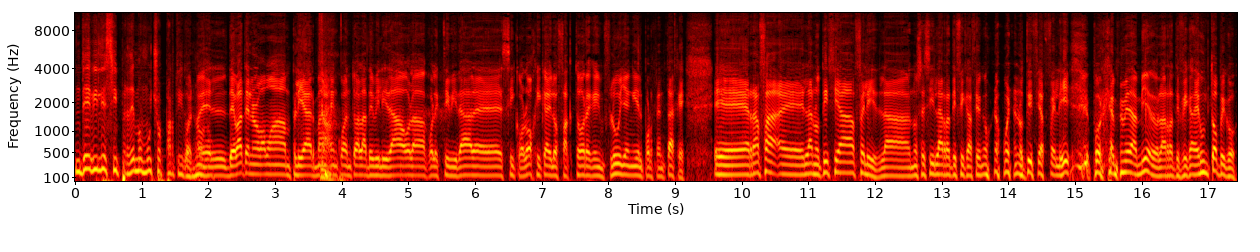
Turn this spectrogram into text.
débiles y perdemos muchos partidos. Bueno, no, no. el debate no lo vamos a ampliar más en cuanto a la debilidad o la colectividad eh, psicológica y los factores que influyen y el porcentaje. Eh, Rafa, eh, la noticia feliz, la, no sé si la ratificación es una buena noticia feliz, porque a mí me da miedo, la ratificación es un tópico,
